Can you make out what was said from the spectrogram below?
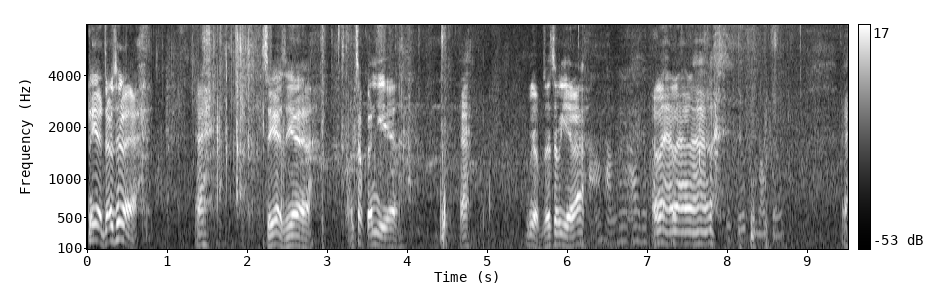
呢日走出嚟啊！唉，死啊死啊！我执紧嘢啊！啊，咁又唔使执嘢啦。行行啦，我哋系啦系啦系啦，少少冇嘅。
